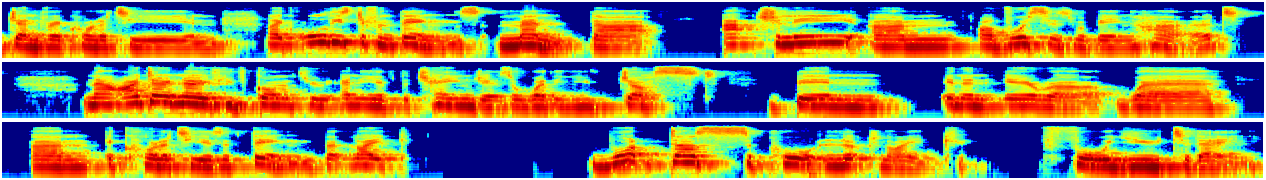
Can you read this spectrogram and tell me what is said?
gender equality and like all these different things meant that actually um, our voices were being heard. Now, I don't know if you've gone through any of the changes or whether you've just been in an era where um, equality is a thing, but like, what does support look like for you today?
